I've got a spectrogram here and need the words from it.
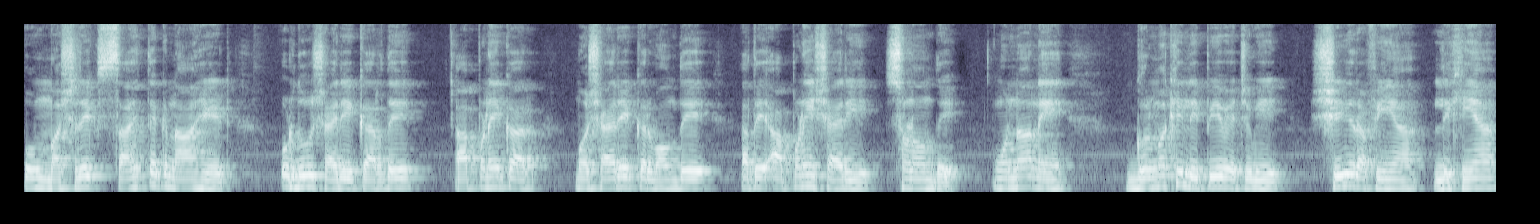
ਉਹ ਮਸ਼ਰਕ ਸਾਹਿਤਕ ਨਾਂ ਹੇਠ ਉਰਦੂ ਸ਼ਾਇਰੀ ਕਰਦੇ, ਆਪਣੇ ਘਰ ਮੁਸ਼ਾਇਰੇ ਕਰਵਾਉਂਦੇ ਅਤੇ ਆਪਣੀ ਸ਼ਾਇਰੀ ਸੁਣਾਉਂਦੇ। ਉਹਨਾਂ ਨੇ ਗੁਰਮੁਖੀ ਲਿਪੀ ਵਿੱਚ ਵੀ ਸ਼ੀਰ ਰਫੀਆਂ ਲਿਖੀਆਂ।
